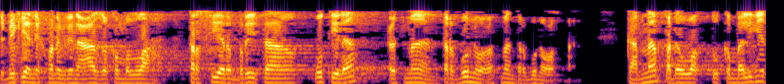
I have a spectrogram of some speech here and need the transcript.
Demikian ikhwan ibn a'azakumullah tersiar berita qutila Utsman terbunuh Utsman terbunuh Utsman. Karena pada waktu kembalinya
